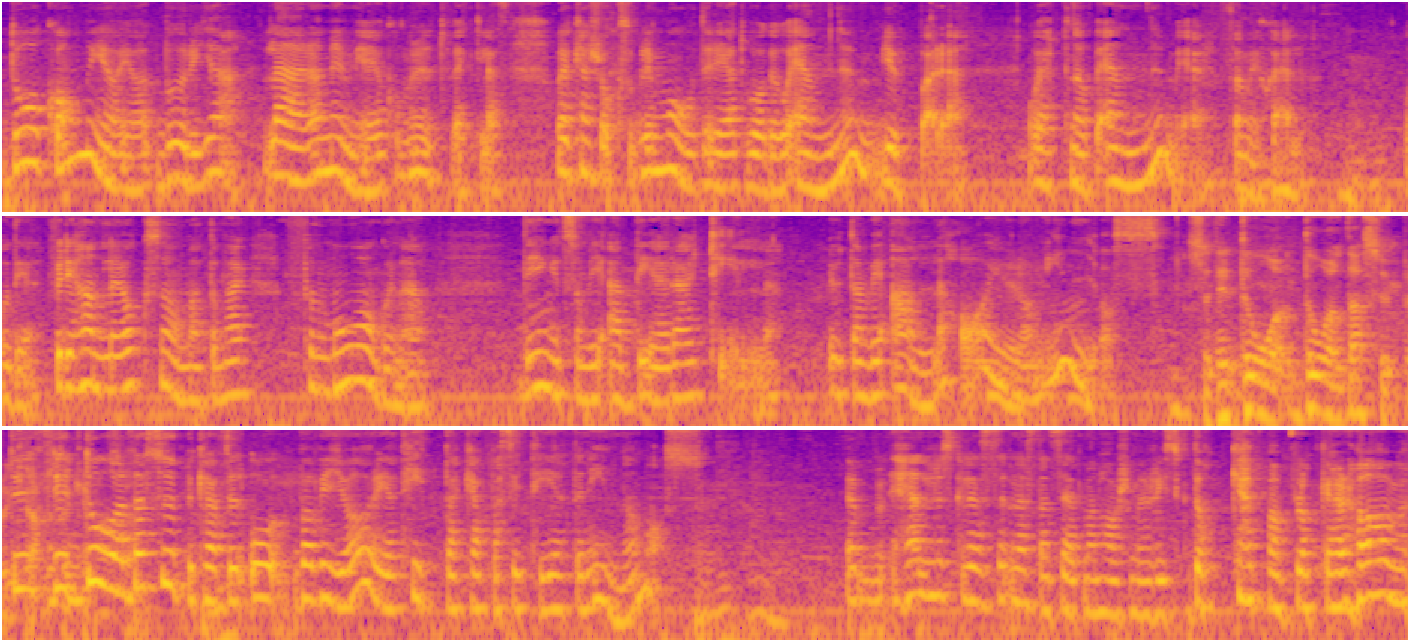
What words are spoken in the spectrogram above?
Då kommer jag att börja lära mig mer, jag kommer utvecklas. Och jag kanske också blir modig i att våga gå ännu djupare och öppna upp ännu mer för mig själv. Och det. För det handlar ju också om att de här förmågorna, det är inget som vi adderar till. Utan vi alla har ju dem i oss. Så det är do, dolda Det, superkrafter? det är kan man dolda superkrafter och vad vi gör är att hitta kapaciteten inom oss. Jag Hellre skulle jag nästan säga att man har som en rysk docka, att man plockar av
